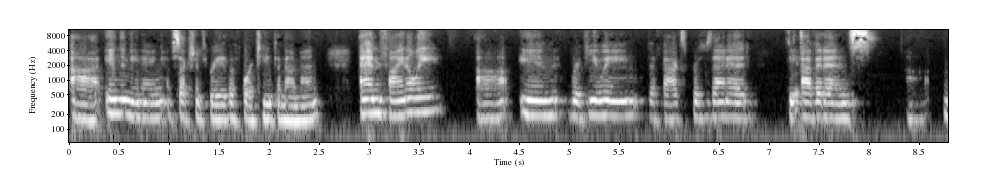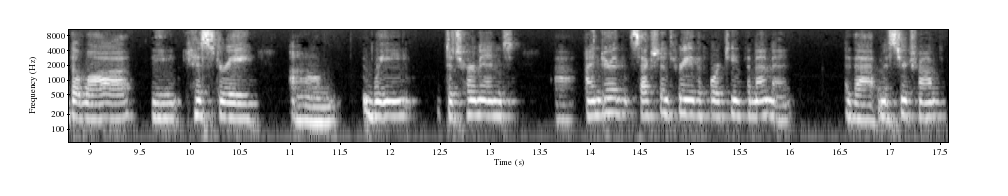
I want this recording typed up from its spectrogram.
uh, in the meaning of Section 3 of the 14th Amendment. And finally, uh, in reviewing the facts presented, the evidence, uh, the law, the history, um, we determined uh, under Section 3 of the 14th Amendment that Mr. Trump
